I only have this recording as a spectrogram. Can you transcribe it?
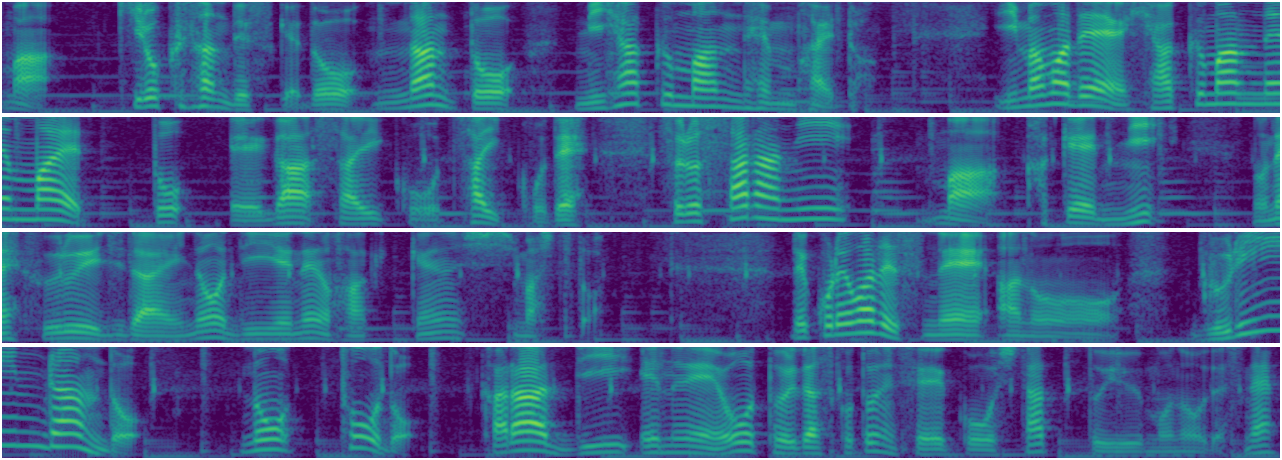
まあ、記録なんですけど、なんと200万年前と。今まで100万年前と、えー、が最高、最高で、それをさらに、まあ、かけ2のね、古い時代の DNA を発見しましたと。で、これはですね、あの、グリーンランドの凍土から DNA を取り出すことに成功したというものですね、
